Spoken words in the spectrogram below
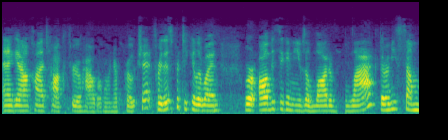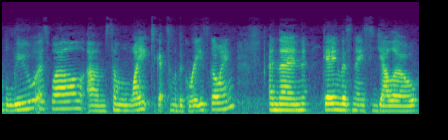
And again, I'll kind of talk through how we're going to approach it. For this particular one, we're obviously going to use a lot of black. There may be some blue as well, um, some white to get some of the grays going. And then getting this nice yellow.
